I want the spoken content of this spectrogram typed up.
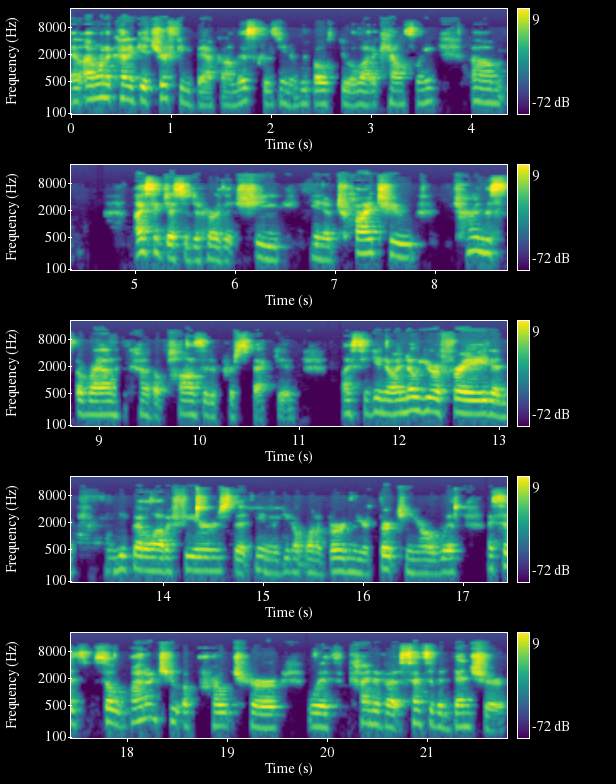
and I want to kind of get your feedback on this because, you know, we both do a lot of counseling. Um, I suggested to her that she, you know, try to turn this around kind of a positive perspective. I said, you know, I know you're afraid and you've got a lot of fears that, you know, you don't want to burden your 13 year old with. I said, so why don't you approach her with kind of a sense of adventure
